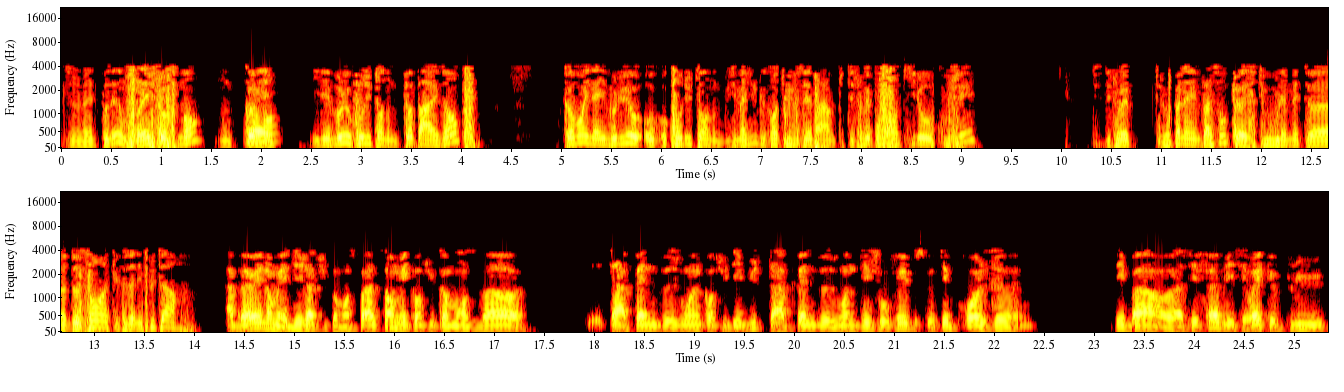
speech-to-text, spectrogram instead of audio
que je vais te poser, donc sur l'échauffement. Donc, comment il évolue au cours du temps? Donc, toi, par exemple, comment il a évolué au, cours du temps? Donc, j'imagine que quand tu faisais, par exemple, tu t'es chauffé pour 100 kilos au coucher, tu t'es chauffé, tu chauffais pas de la même façon que si tu voulais mettre euh, 200 quelques années plus tard. Ah bah ouais, non, mais déjà, tu commences pas à 100, mais quand tu commences bas, euh, t'as à peine besoin, quand tu débutes, t'as à peine besoin de t'échauffer, parce que t'es proche de, des barres euh, assez faibles, et c'est vrai que plus,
